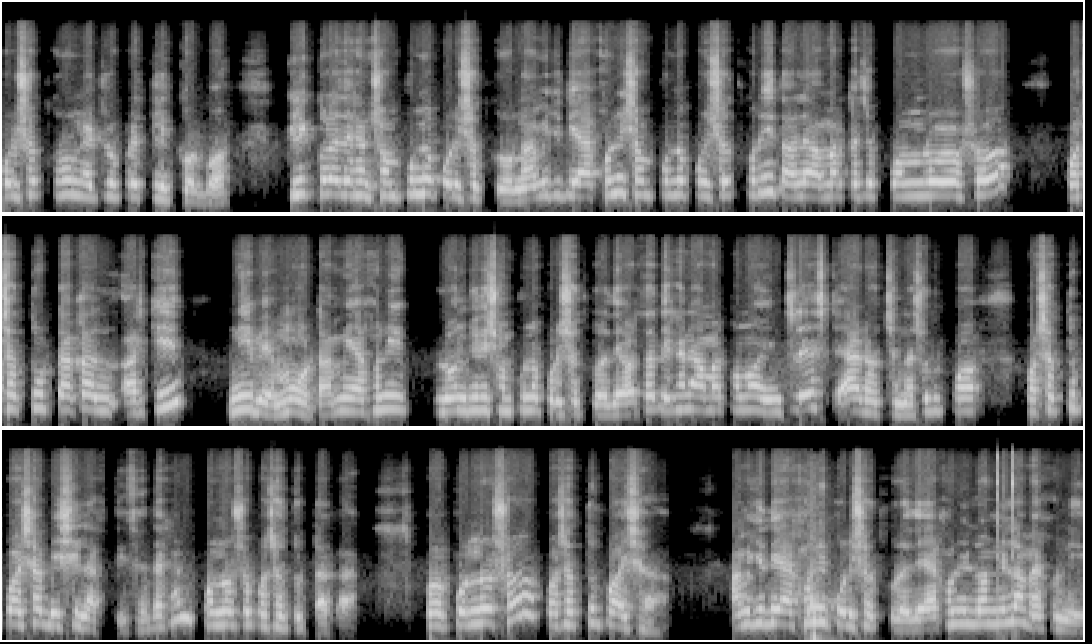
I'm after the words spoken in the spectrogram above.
পরিশোধ করুন, এটার উপরে ক্লিক করব। ক্লিক করে দেখেন, সম্পূর্ণ পরিশোধ করুন। আমি যদি এখনই সম্পূর্ণ পরিশোধ করি, তাহলে আমার কাছে পনেরোশো পঁচাত্তর টাকা আর কি নিবে মোট। আমি এখনই লোন যদি সম্পূর্ণ পরিশোধ করে দিই। অর্থাৎ এখানে আমার কোনো ইন্টারেস্ট অ্যাড হচ্ছে না। শুধু পঁচাত্তর পয়সা বেশি লাগতেছে। দেখেন, পনেরোশো পঁচাত্তর টাকা। পনেরোশো পঁচাত্তর পয়সা। আমি যদি এখনই পরিশোধ করে দিই, এখনই লোন নিলাম, এখনই।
